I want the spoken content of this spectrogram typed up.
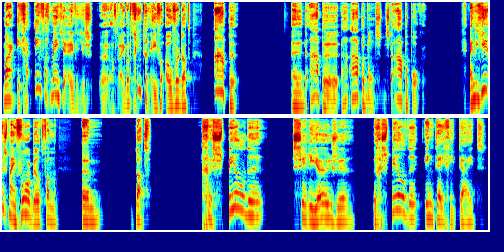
Maar ik ga één fragmentje eventjes uh, afdraaien. Want het ging toen even over dat apen. Uh, de apen, apennonsens, de apenpokken. En hier is mijn voorbeeld van um, dat gespeelde, serieuze, de gespeelde integriteit.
